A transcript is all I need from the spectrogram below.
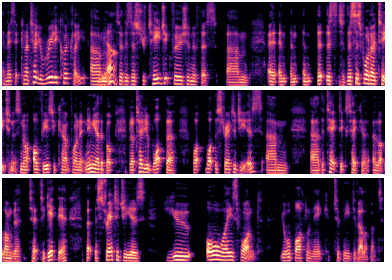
and that's it. Can I tell you really quickly? Um, Yeah. So there's a strategic version of this, um, and and and, th- this so this is what I teach, and it's not obvious. You can't find it in any other book, but I'll tell you what the what what the strategy is. Um, uh, the tactics take a, a lot longer to, to get there, but the strategy is you always want your bottleneck to be development,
